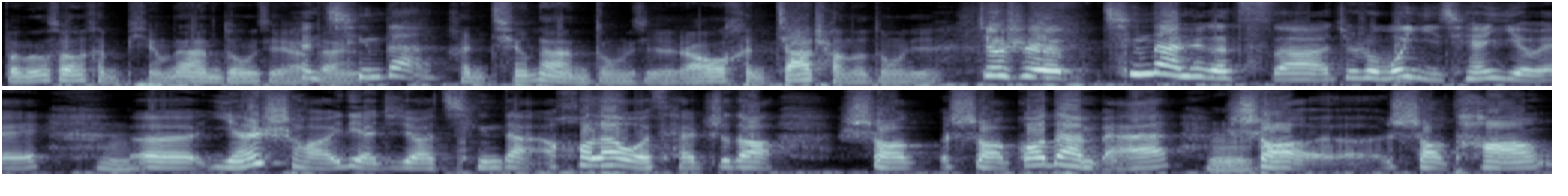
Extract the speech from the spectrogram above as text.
不能算很平淡的东西，很清淡，很清淡的东西，然后很家常的东西。就是清淡这个词啊，就是我以前以为，呃，盐少一点就叫清淡，后来我才知道，少少高蛋白，少少糖，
